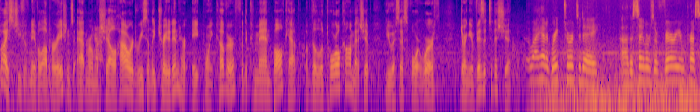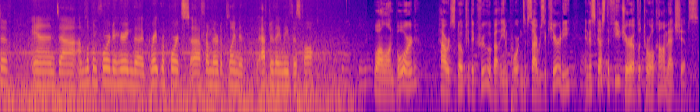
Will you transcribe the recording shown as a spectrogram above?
Vice Chief of Naval Operations Admiral Michelle Howard recently traded in her eight point cover for the command ball cap of the littoral combat ship USS Fort Worth during a visit to the ship. I had a great tour today. Uh, the sailors are very impressive, and uh, I'm looking forward to hearing the great reports uh, from their deployment after they leave this fall. While on board, Howard spoke to the crew about the importance of cybersecurity and discussed the future of littoral combat ships.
